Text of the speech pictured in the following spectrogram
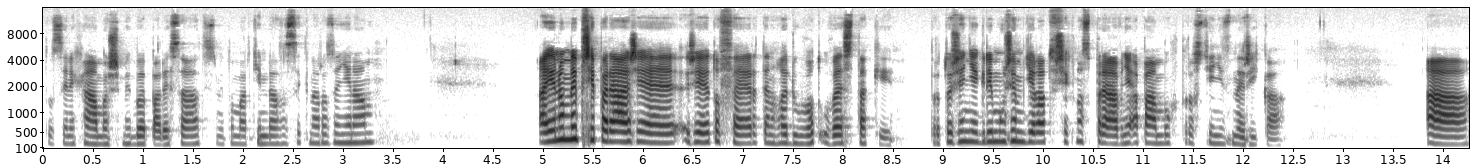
To si nechám, až mi bude 50, jestli mi to Martin dá zase k narozeninám. A jenom mi připadá, že, že je to fér tenhle důvod uvést taky. Protože někdy můžeme dělat všechno správně a pán Bůh prostě nic neříká. A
